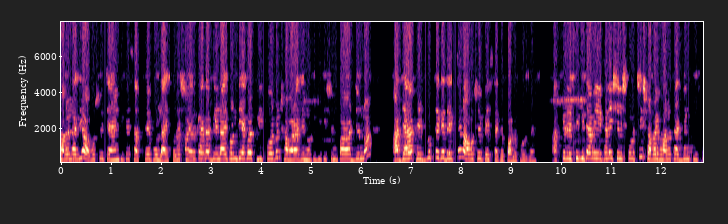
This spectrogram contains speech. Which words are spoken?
ভালো লাগলে অবশ্যই চ্যানেলটিকে সাবস্ক্রাইব ও লাইক করে শেয়ার থাকা বেল আইকনটি একবার ক্লিক করবেন সবার আগে নোটিফিকেশন পাওয়ার জন্য। আর যারা ফেসবুক থেকে দেখছেন অবশ্যই পেজটাকে ফলো করবেন। আজকের রেসিপিটা আমি এখানেই শেষ করছি। সবাই ভালো থাকবেন সুস্থ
